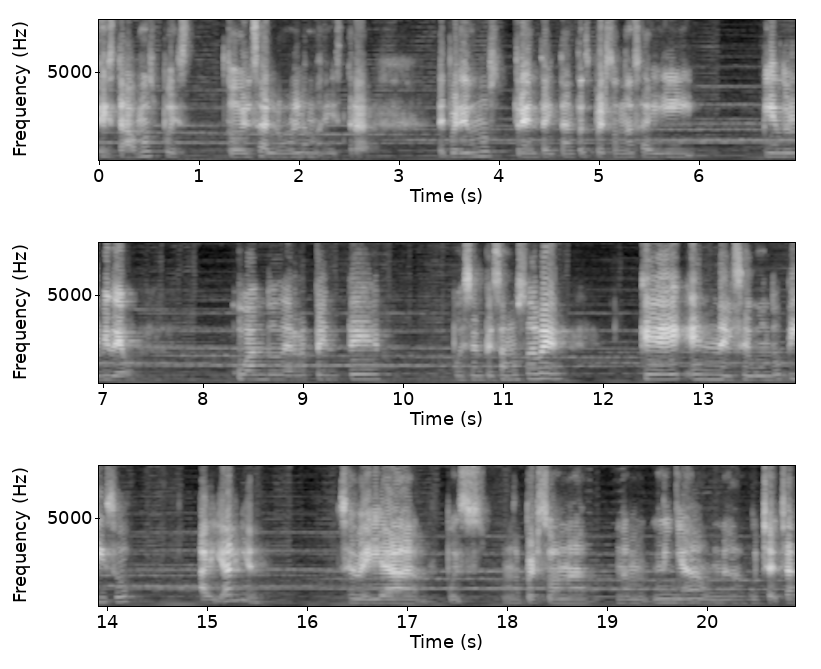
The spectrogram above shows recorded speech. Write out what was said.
estábamos pues todo el salón, la maestra, de perdido unos treinta y tantas personas ahí viendo el video cuando de repente pues empezamos a ver que en el segundo piso hay alguien. Se veía pues una persona, una niña, una muchacha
